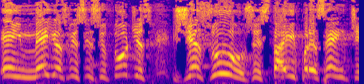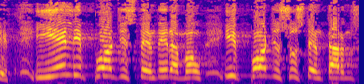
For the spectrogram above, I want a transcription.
em meio às vicissitudes, Jesus está aí presente e Ele pode estender a mão e pode sustentar-nos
